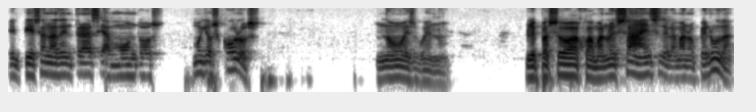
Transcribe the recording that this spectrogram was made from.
empiezan a adentrarse a mundos muy oscuros no es bueno. Le pasó a Juan Manuel Sáenz de la mano peluda.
